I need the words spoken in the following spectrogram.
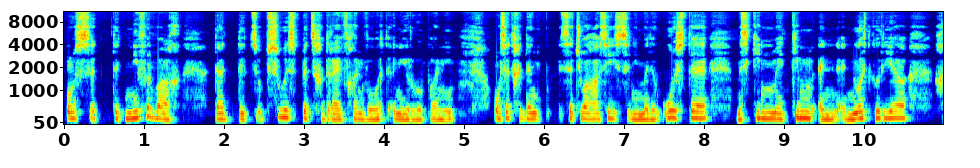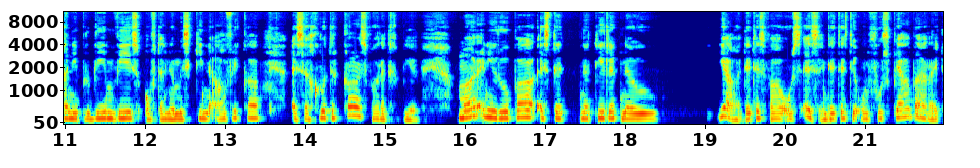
ons het dit nie verwag dat dit op so spits gedryf gaan word in Europa nie. Ons het gedink situasies in die Midde-Ooste, miskien met Kim in, in Noord-Korea gaan die probleem wees of dan nou miskien Afrika is 'n groter kans waar dit gebeur. Maar in Europa is dit natuurlik nou Ja, dit is waar ons is en dit is die onvoorspelbaarheid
